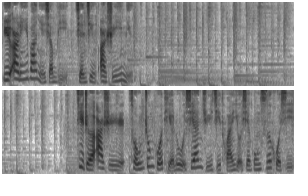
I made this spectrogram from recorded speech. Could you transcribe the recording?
与二零一八年相比前进二十一名。记者二十日从中国铁路西安局集团有限公司获悉，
